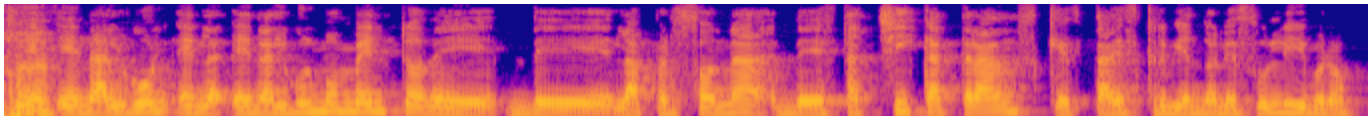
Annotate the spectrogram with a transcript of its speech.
que en algún, en, en algún momento de, de, la persona, de esta chica trans que está escribiéndole su libro,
